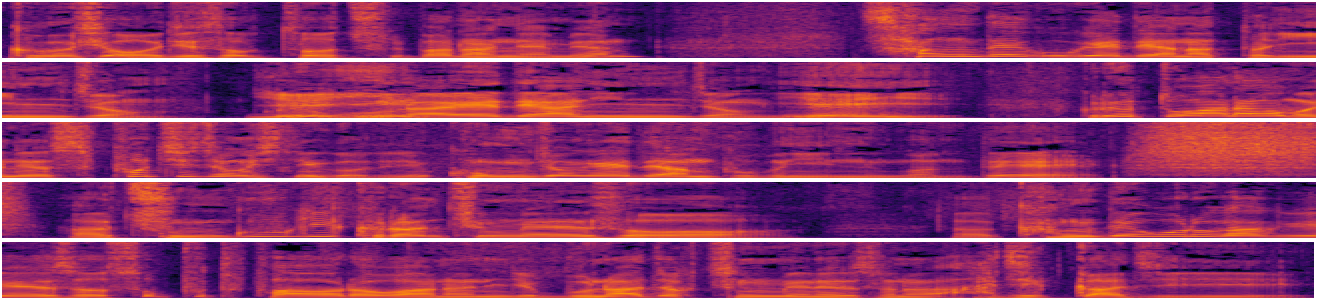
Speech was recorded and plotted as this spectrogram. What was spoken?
그것이 어디서부터 출발하냐면 상대국에 대한 어떤 인정, 예의. 문화에 대한 인정, 예. 예의. 그리고 또 하나가 뭐냐면 스포츠 정신이거든요. 공정에 대한 부분이 있는 건데 아, 중국이 그런 측면에서 어, 강대국으로 가기 위해서 soft power라고 하는 이제 문화적 측면에서는 아직까지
